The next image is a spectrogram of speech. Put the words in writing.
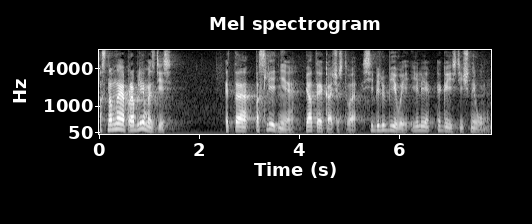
основная проблема здесь – это последнее – Пятое качество – себелюбивый или эгоистичный ум.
